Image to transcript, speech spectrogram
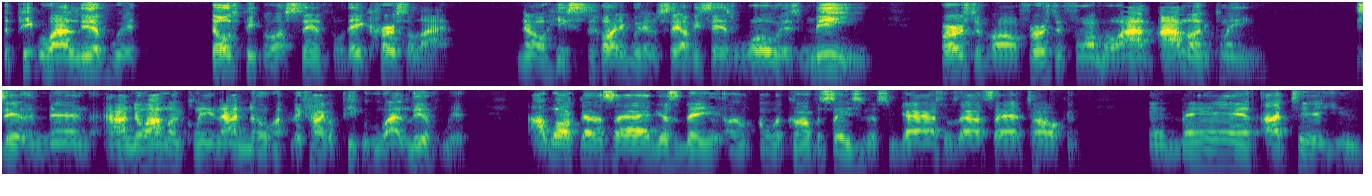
the people who I live with, those people are sinful. They curse a lot. No, he started with himself. He says, woe is me. First of all, first and foremost, I'm, I'm unclean. He says, and then I know I'm unclean. I know the type of people who I live with. I walked outside yesterday on, on a conversation and some guys was outside talking. And man, I tell you,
